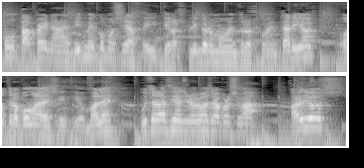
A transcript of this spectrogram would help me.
puta pena. Dime cómo se hace y te lo explico en un momento en los comentarios. O te lo pongo en la descripción, ¿vale? Muchas gracias y nos vemos la próxima. Adiós.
